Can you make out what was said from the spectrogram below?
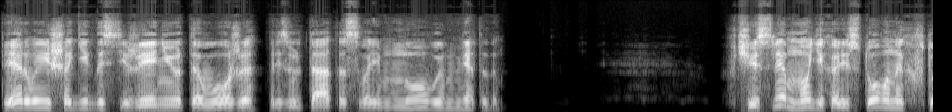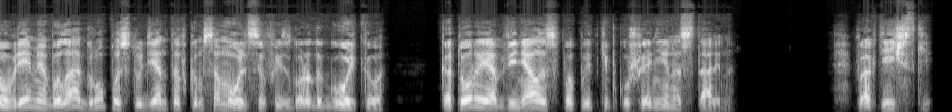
первые шаги к достижению того же результата своим новым методом. В числе многих арестованных в то время была группа студентов-комсомольцев из города Горького, которая обвинялась в попытке покушения на Сталина. Фактически,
